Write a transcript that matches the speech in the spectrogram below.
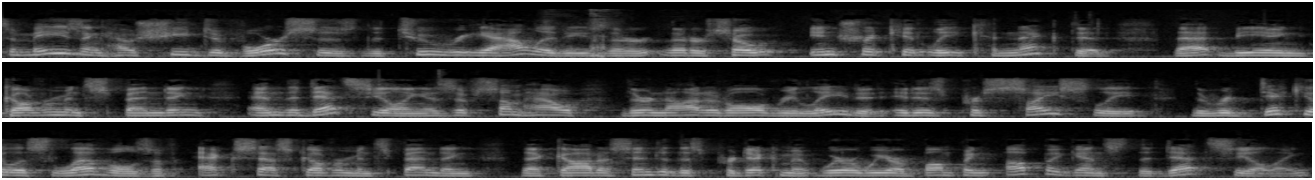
It's amazing how she divorces the two realities that are that are so intricately connected, that being government spending and the debt ceiling as if somehow they're not at all related. It is precisely the ridiculous levels of excess government spending that got us into this predicament where we are bumping up against the debt ceiling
